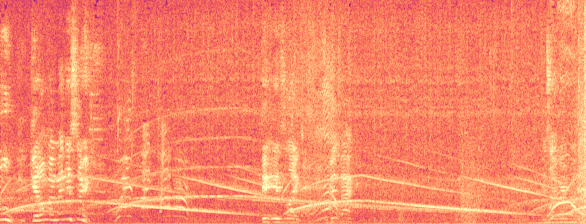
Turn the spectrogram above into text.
Ooh, get on my minister! Where's my cover? It is like, bit back. Is that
